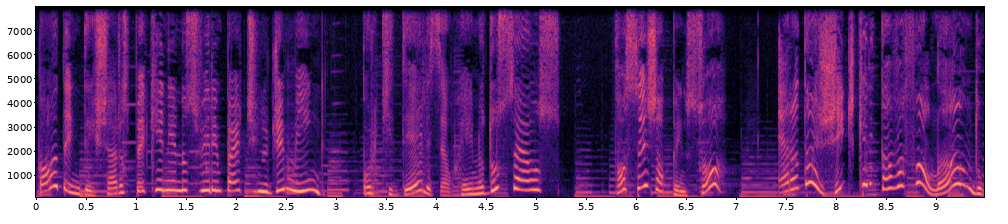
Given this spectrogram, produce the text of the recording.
Podem deixar os pequeninos virem pertinho de mim, porque deles é o reino dos céus. Você já pensou? Era da gente que ele estava falando.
